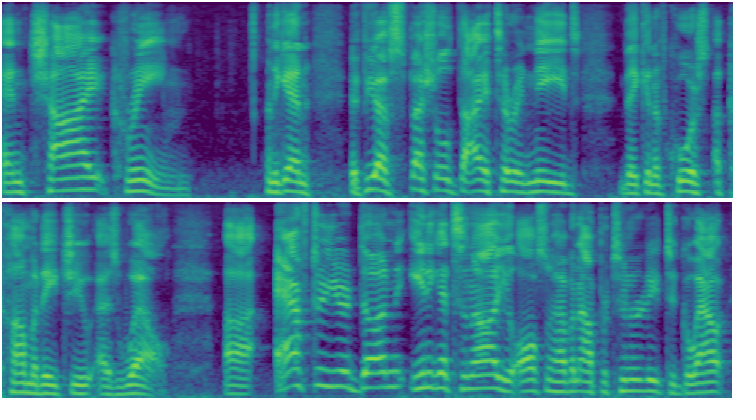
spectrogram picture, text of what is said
and chai cream. And again, if you have special dietary needs, they can, of course, accommodate you as well. Uh, after you're done eating at Sanaa, you'll also have an opportunity to go out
